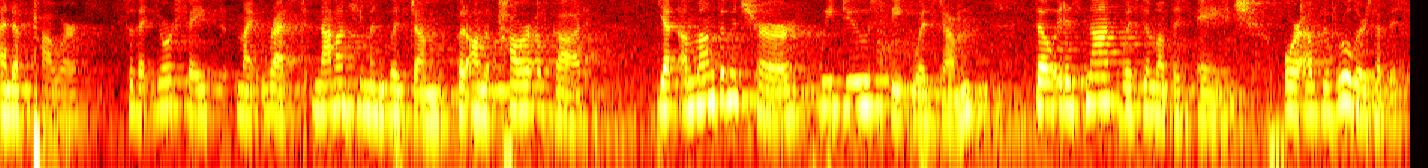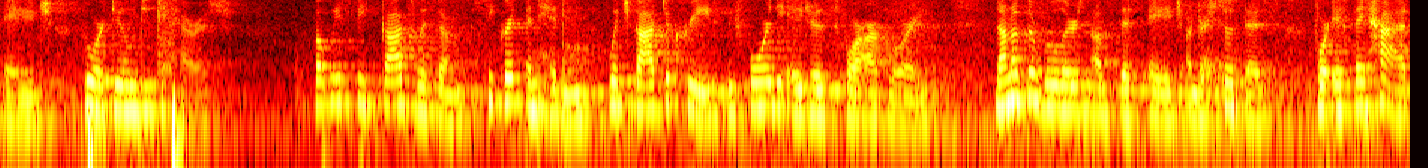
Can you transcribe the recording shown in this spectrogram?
and of power, so that your faith might rest not on human wisdom, but on the power of God. Yet among the mature we do speak wisdom, though it is not wisdom of this age, or of the rulers of this age, who are doomed to perish. But we speak God's wisdom, secret and hidden, which God decreed before the ages for our glory. None of the rulers of this age understood this for if they had,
